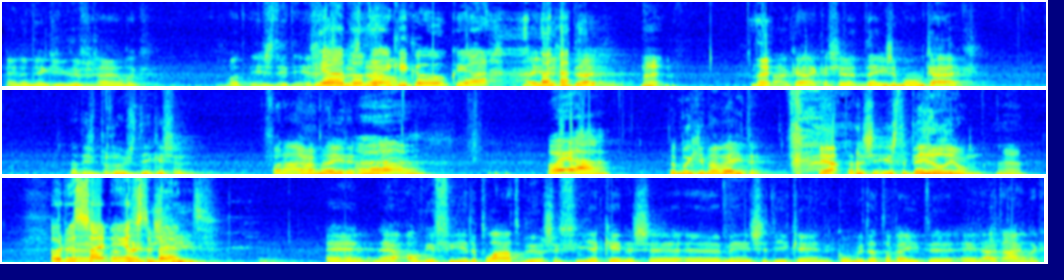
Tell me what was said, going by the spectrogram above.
En dan denken jullie waarschijnlijk, wat is dit in Ja, dat denk ik ook, ja. Enig idee? Nee? Nee. Nou kijk, als je naar deze man kijkt, dat is Bruce Dickinson van Iron Ah. Maiden. Ah. Oh ja. Dat moet je maar weten. Ja. Dat is zijn eerste bandje. Heel jong. Ja. Oh, dat is Eh, zijn dat eerste heette band. En nou ja, ook weer via de platenbeurzen, via kennissen, eh, mensen die je kent, kom je dat te weten. En uiteindelijk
